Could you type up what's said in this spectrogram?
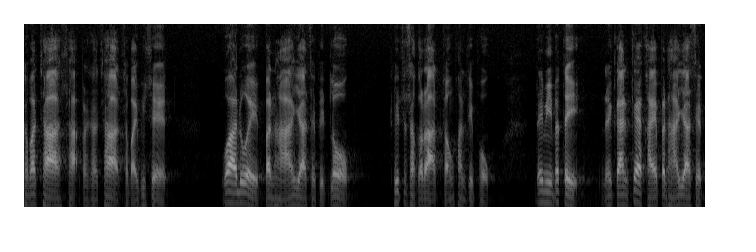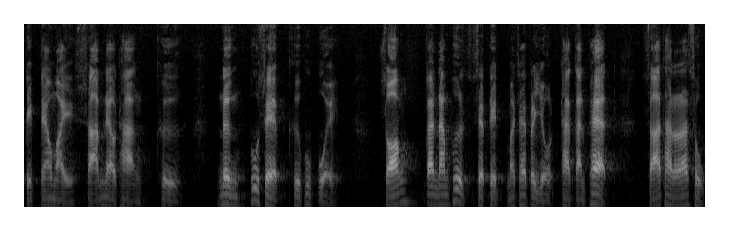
สมัชชาสหประชาชาติสมัยพิเศษ ว่าด้วยปัญหายาเสพติดโลกคิศักราช 2016 ได้มีมติในการแก้ไขปัญหายาเสพติดแนวใหม่ 3 แนวทางคือ 1. ผู้เสพคือผู้ป่วย 2. การนำพืชเสพติดมาใช้ประโยชน์ทางการแพทย์ สาธารณสุข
